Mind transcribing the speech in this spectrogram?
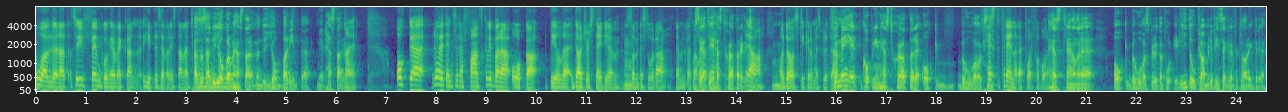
oavlönat. Alltså jag är ju fem gånger i veckan hittills jag varit i stallet. Alltså så här, du jobbar med hästar, men du jobbar inte med hästar. Nej. Och eh, då har jag tänkt sådär, fan, ska vi bara åka till eh, Dodger Stadium, som är det stora... Ja, men du vet Mm. Och säga att vi är hästskötare liksom. Ja, och då sticker de med sprutan. För mig är kopplingen hästskötare och behov av vaccin. Hästtränare, por favor. Hästtränare och behov av spruta. Lite oklar, men det finns säkert en förklaring till det.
